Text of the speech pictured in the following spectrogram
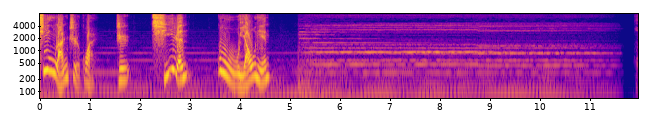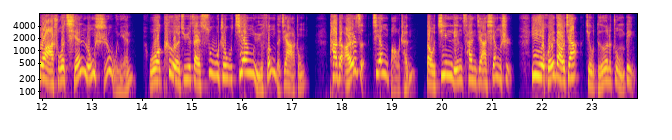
青蓝志怪之奇人顾尧年。话说乾隆十五年，我客居在苏州江雨峰的家中，他的儿子江宝臣到金陵参加乡试，一回到家就得了重病。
